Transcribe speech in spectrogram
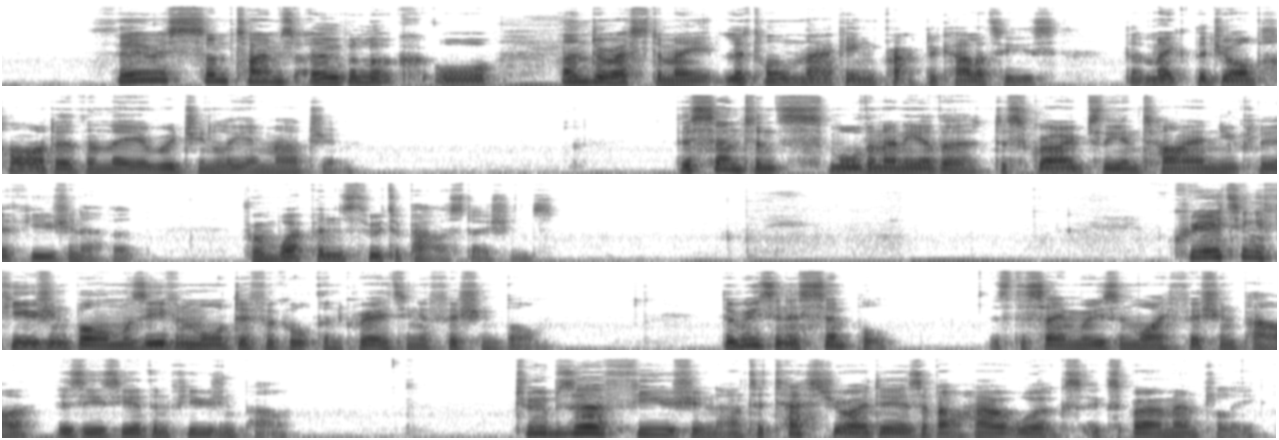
theorists sometimes overlook or underestimate little nagging practicalities that make the job harder than they originally imagine. This sentence, more than any other, describes the entire nuclear fusion effort, from weapons through to power stations. Creating a fusion bomb was even more difficult than creating a fission bomb. The reason is simple. It's the same reason why fission power is easier than fusion power. To observe fusion and to test your ideas about how it works experimentally,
